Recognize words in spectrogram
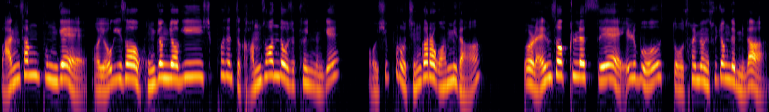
만상붕괴 어, 여기서 공격력이 10% 감소한다고 적혀있는 게 어, 10% 증가라고 합니다 Lancer 클래스의 일부 또 설명이 수정됩니다.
